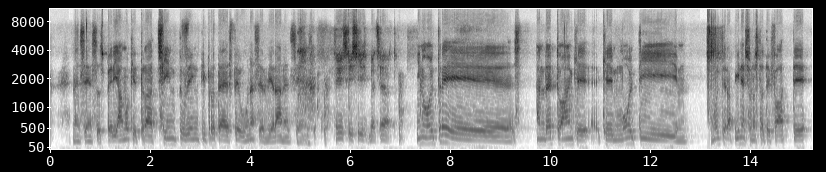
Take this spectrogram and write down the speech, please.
nel senso speriamo che tra 120 proteste una servirà nel senso. sì, sì, sì, beh certo. Inoltre hanno detto anche che molti, molte rapine sono state fatte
